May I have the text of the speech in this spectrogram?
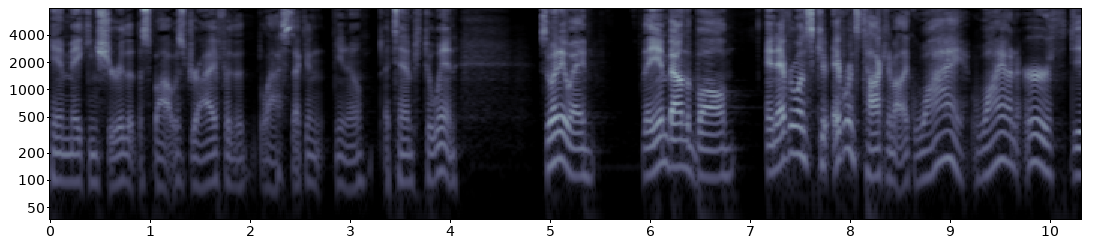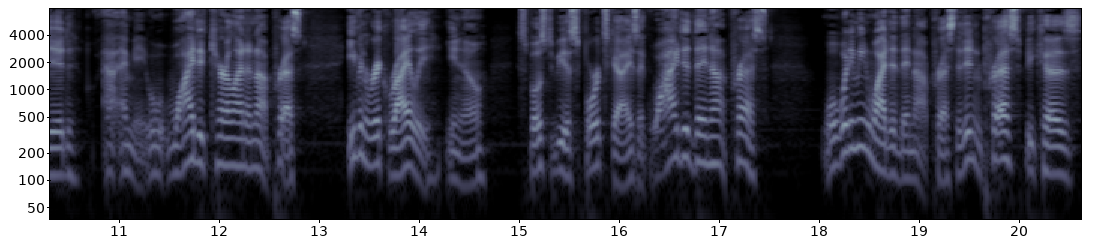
him making sure that the spot was dry for the last second, you know, attempt to win. So anyway, they inbound the ball, and everyone's everyone's talking about like why why on earth did I mean why did Carolina not press? Even Rick Reilly, you know, supposed to be a sports guy, he's like why did they not press? Well, what do you mean, why did they not press? They didn't press because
